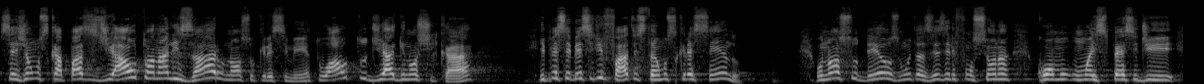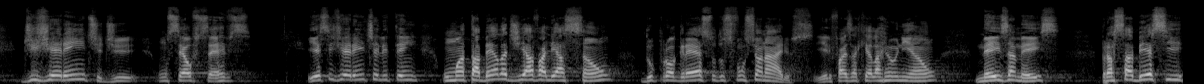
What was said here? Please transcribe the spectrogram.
sejamos capazes de autoanalisar o nosso crescimento, autodiagnosticar e perceber se de fato estamos crescendo. O nosso Deus, muitas vezes, ele funciona como uma espécie de, de gerente de um self-service. E esse gerente ele tem uma tabela de avaliação do progresso dos funcionários. E ele faz aquela reunião mês a mês para saber se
